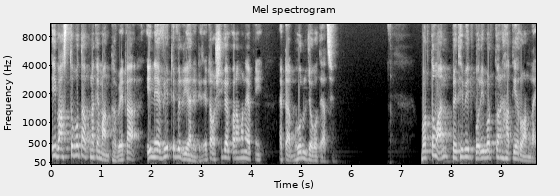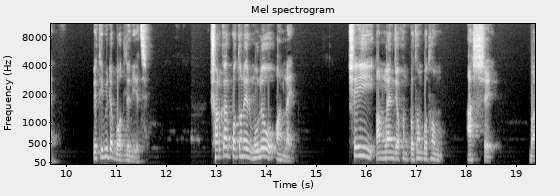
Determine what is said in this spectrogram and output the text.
এই বাস্তবতা আপনাকে মানতে হবে। এটা ইনএভিটেবল রিয়ালিটিস এটা অস্বীকার করা মানে আপনি একটা ভুল জগতে আছেন। বর্তমান পৃথিবীর পরিবর্তনের হাতিয়ার অনলাইন। পৃথিবীটা বদলে দিয়েছে। সরকার পতনের মূলেও অনলাইন। সেই অনলাইন যখন প্রথম প্রথম আসছে বা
